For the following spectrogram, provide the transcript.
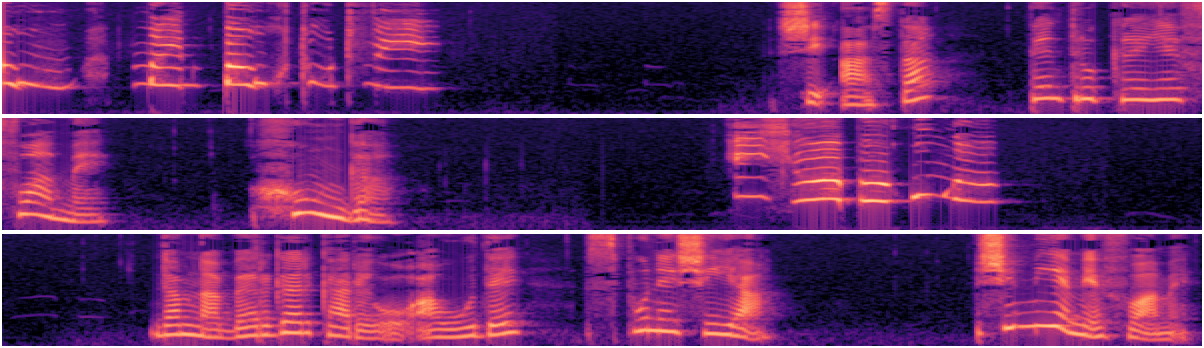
au, mein Bauch tut weh. Și asta pentru că e foame. Hunger. Ich habe Hunger. Doamna Berger, care o aude, spune și ea. Și mie mi-e foame.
